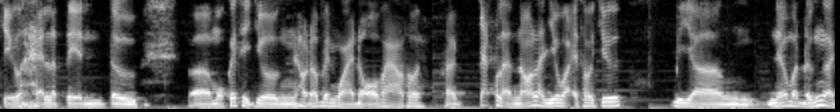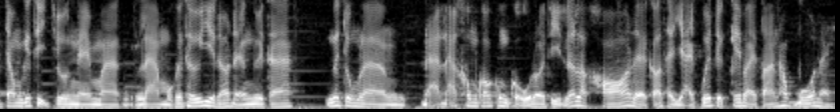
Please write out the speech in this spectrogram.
chỉ có thể là tiền từ uh, một cái thị trường nào đó bên ngoài đổ vào thôi. Và chắc là nó là như vậy thôi chứ bây giờ nếu mà đứng ở trong cái thị trường này mà làm một cái thứ gì đó để người ta nói chung là đã đã không có công cụ rồi thì rất là khó để có thể giải quyết được cái bài toán hóc búa này.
